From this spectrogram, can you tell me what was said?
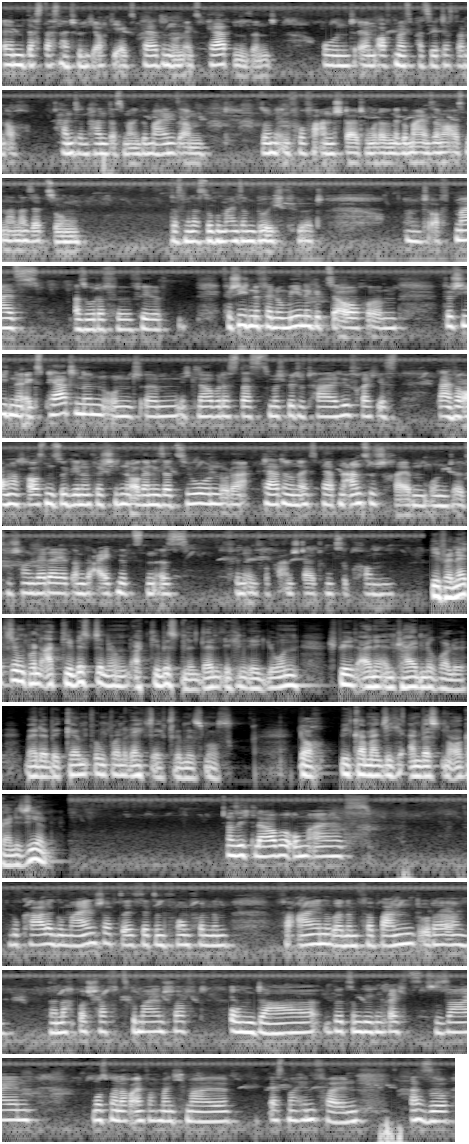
ähm, dass das natürlich auch die Expertinnen und Experten sind. Und ähm, oftmals passiert das dann auch Hand in Hand, dass man gemeinsam so eine Infoveranstaltung oder eine gemeinsame Auseinandersetzung, dass man das so gemeinsam durchführt. Und oftmals also oder für, für verschiedene Phänomene gibt es ja auch ähm, verschiedene Expertinnen und ähm, ich glaube, dass das zum Beispiel total hilfreich ist, da einfach auch nach draußen zu gehen und verschiedene Organisationen oder Expertinnen und Experten anzuschreiben und äh, zu schauen, wer da jetzt am geeignetsten ist, für eine Infoveranstaltung zu kommen. Die Vernetzung von Aktivistinnen und Aktivisten in ländlichen Regionen spielt eine entscheidende Rolle bei der Bekämpfung von Rechtsextremismus. Doch wie kann man sich am besten organisieren? Also ich glaube, um als lokale Gemeinschaft, sei es jetzt in Form von einem Verein oder einem Verband oder einer Nachbarschaftsgemeinschaft, um da wirksam gegen rechts zu sein, muss man auch einfach manchmal erstmal hinfallen. Also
